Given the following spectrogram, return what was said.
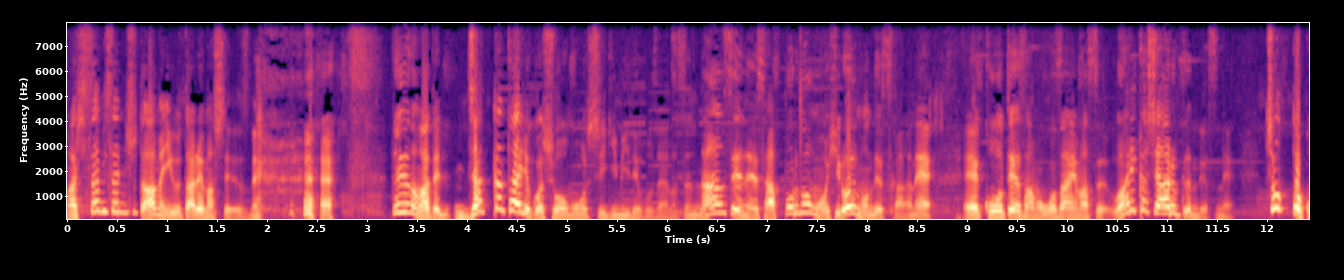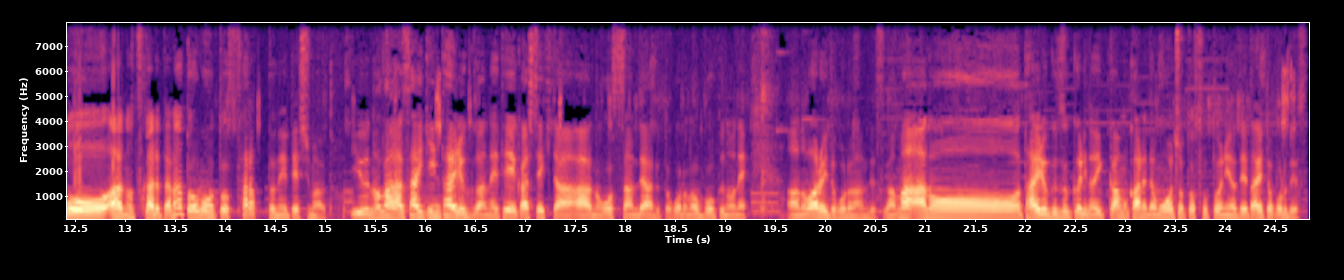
まあ久々にちょっと雨に打たれましてですね というのもあって、若干体力を消耗し気味でございます。なんせね、札幌ドームも広いもんですからね、えー、高低差もございます。割かし歩くんですね。ちょっとこう、あの、疲れたなと思うと、さらっと寝てしまうというのが、最近体力がね、低下してきた、あの、おっさんであるところの僕のね、あの、悪いところなんですが、まあ、あのー、体力づくりの一環も兼ねて、もうちょっと外には出たいところです。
